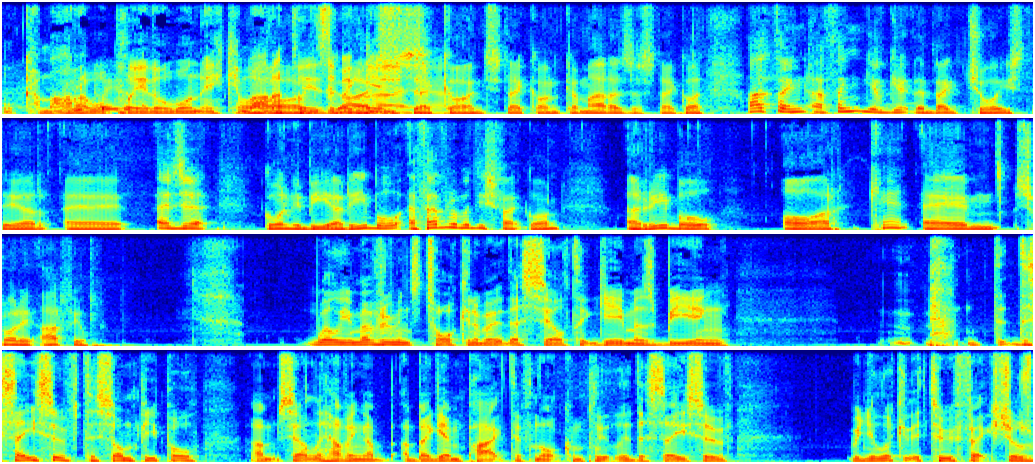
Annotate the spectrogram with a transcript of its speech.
Oh, Kamara will play though, won't he? Kamara Oh, plays the big games. Stick on, stick on. Kamara's a stick on. I think I think you've got the big choice there. Uh, is it going to be Aribo? If everybody's fit, gone Aribo or Ken, um, sorry, Arfield. William, everyone's talking about this Celtic game as being d- decisive to some people, um, certainly having a, a big impact, if not completely decisive. When you look at the two fixtures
